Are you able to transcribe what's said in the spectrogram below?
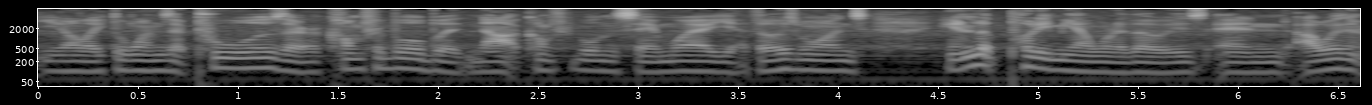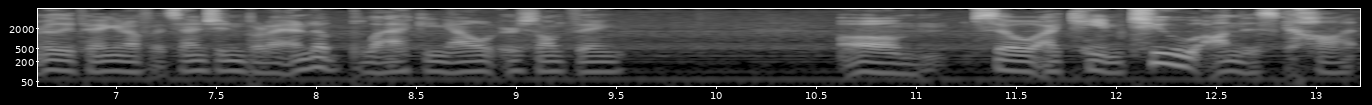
you know, like the ones at pools that are comfortable, but not comfortable in the same way. Yeah, those ones. He ended up putting me on one of those, and I wasn't really paying enough attention, but I ended up blacking out or something. Um, so I came to on this cot,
